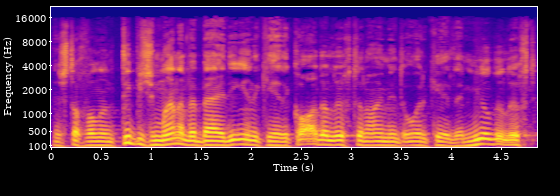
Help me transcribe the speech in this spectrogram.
dat is toch wel een typische mannen waarbij de ene keer de koude lucht eruit met de andere keer de milde lucht.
